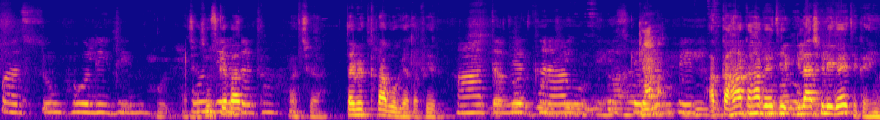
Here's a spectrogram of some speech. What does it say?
परसों होली दिन। अच्छा तो उसके दिन बाद अच्छा तबीयत खराब हो गया था फिर? हाँ तबीयत खराब हो गई अब कहाँ कहाँ गए थे? इलाज के लिए गए थे कहीं?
